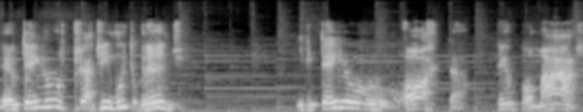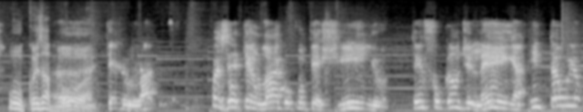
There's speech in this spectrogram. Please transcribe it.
Eu tenho um jardim muito grande. E tenho horta, tenho pomar. Uh, coisa boa. Uh, tenho lago, pois é, tenho lago com peixinho, tenho fogão de lenha. Então eu,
